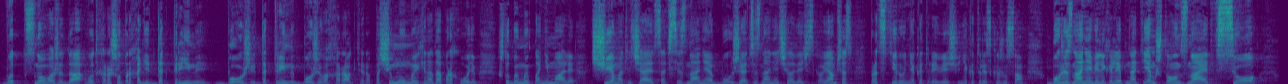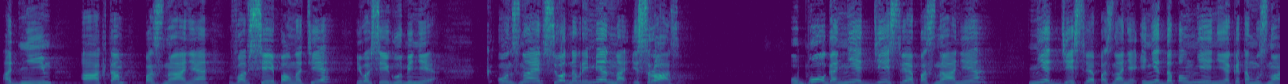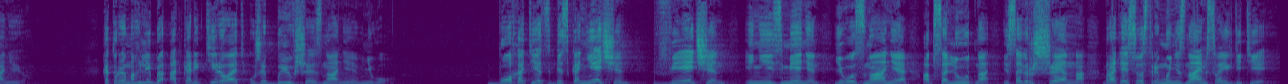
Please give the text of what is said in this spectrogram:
вот снова же, да, вот хорошо проходить доктрины Божьи, доктрины Божьего характера. Почему мы их иногда проходим? Чтобы мы понимали, чем отличается всезнание Божье от всезнания человеческого. Я вам сейчас процитирую некоторые вещи, некоторые скажу сам. Божье знание великолепно тем, что Он знает все одним актом познания во всей полноте и во всей глубине. Он знает все одновременно и сразу. У Бога нет действия познания – нет действия познания и нет дополнения к этому знанию, которые могли бы откорректировать уже бывшее знание в него. Бог Отец бесконечен, вечен и неизменен. Его знание абсолютно и совершенно. Братья и сестры, мы не знаем своих детей.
